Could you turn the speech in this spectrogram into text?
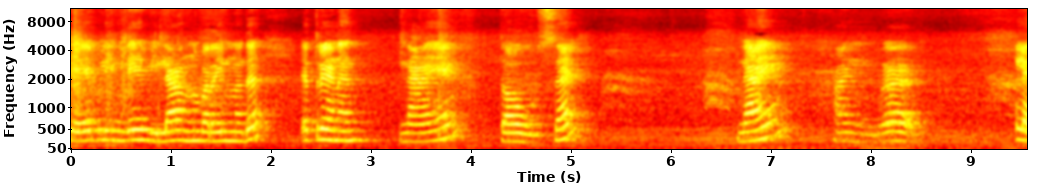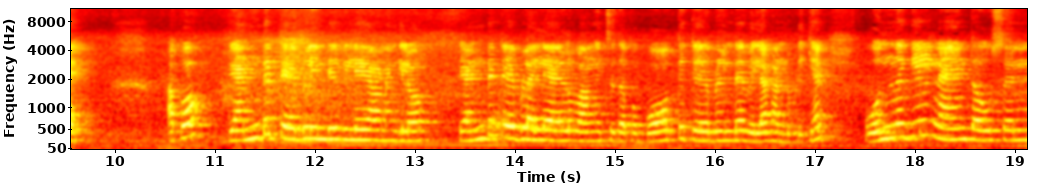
ടേബിളിന്റെ വില എന്ന് പറയുന്നത് എത്രയാണ്? നയൻ തൗസൻഡ് നയൻ ഹൺഡ്രഡ് അല്ലേ? അപ്പോൾ രണ്ട് ടേബിളിന്റെ വിലയാണെങ്കിലോ രണ്ട് ടേബിൾ അല്ലേ അയാൾ വാങ്ങിച്ചത്? അപ്പോൾ ബോത്ത് ടേബിളിന്റെ വില കണ്ടുപിടിക്കാൻ ഒന്നുകിൽ നയൻ തൗസൻഡ്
